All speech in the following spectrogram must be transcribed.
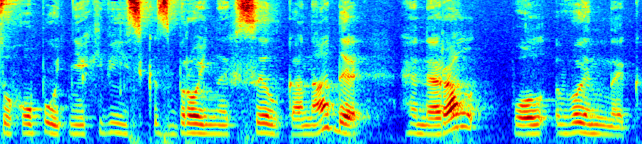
сухопутніх військ Збройних сил Канади генерал Пол Винник.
